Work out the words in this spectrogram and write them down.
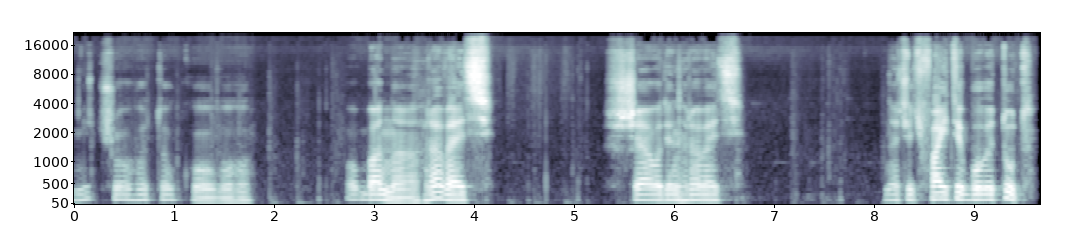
Нічого толкового. Обана, гравець. Ще один гравець. Значить, файти були тут.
